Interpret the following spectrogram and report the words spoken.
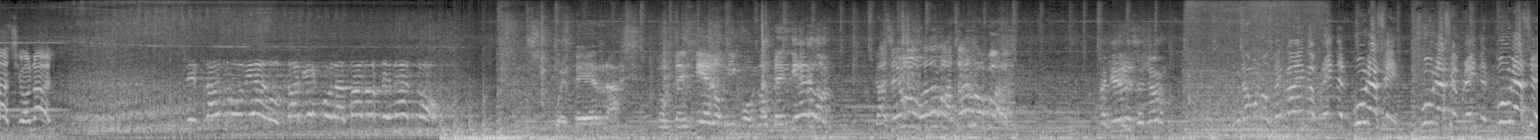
Nacional. están rodeados. Salgan con las manos en alto. Fue perras. Nos vendieron, mijo, nos vendieron. ¿Qué hacemos? ¡Van a matarnos, pa! Aquí viene, señor. ¡Unámonos! ¡Venga, venga, Freider! ¡Cúbrase! ¡Cúbrase, Freider! ¡Cúbrase!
